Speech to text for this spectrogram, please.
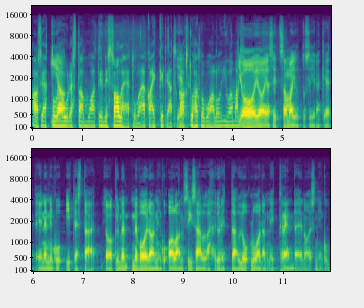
asiat tulee Ja- uudestaan muotiin, niin saleja tulee kaikki tiedätkö, Jep. 2000-luvun alun juomat. Joo, joo, ja sitten sama juttu siinäkin, että ei ne niinku itsestään, että joo, kyllä me, me voidaan niinku alan sisällä yrittää lu, luoda niitä trendejä noissa niinku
